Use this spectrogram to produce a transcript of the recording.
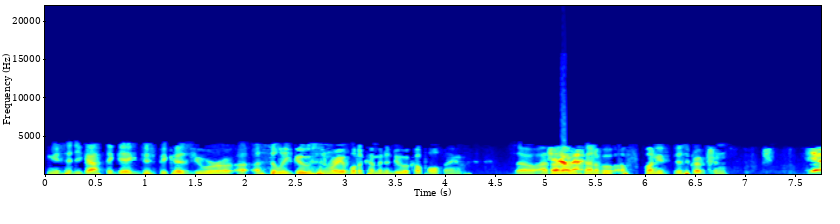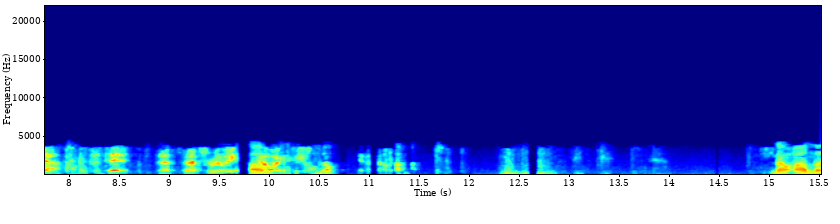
and you said you got the gig just because you were a, a silly goose and were able to come in and do a couple of things. So I thought Yeah, that was kind of a, a funny description. Yeah, that's it. That's that's really Um, how I feel. so- You know? Now on the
